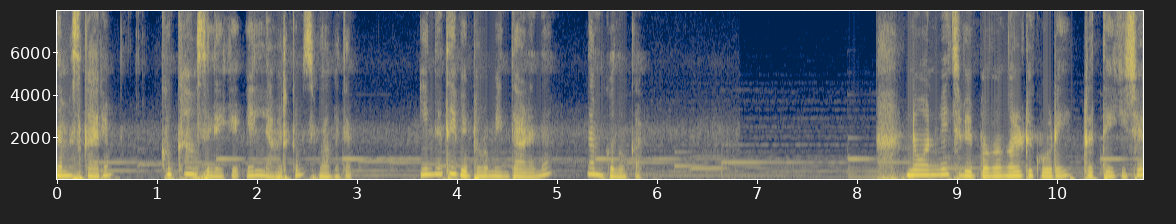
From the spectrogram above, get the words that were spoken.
നമസ്കാരം. കുക്ക് ഹൗസിലേക്ക് എല്ലാവർക്കും സ്വാഗതം. ഇന്നത്തെ വിഭവം എന്താണെന്ന് നമുക്ക് നോക്കാം. നോൺ വെജ് വിഭവങ്ങളുടെ കൂടെ പ്രത്യേകിച്ച്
